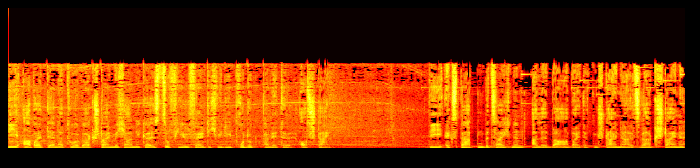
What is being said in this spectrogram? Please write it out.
Die Arbeit der Naturwerksteinmechaniker ist so vielfältig wie die Produktpalette aus Stein. Die Experten bezeichnen alle bearbeiteten Steine als Werksteine,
